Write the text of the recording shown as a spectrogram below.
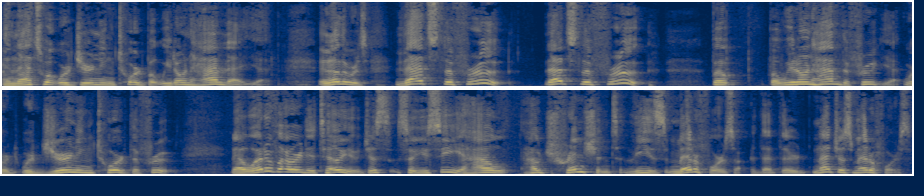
And that's what we're journeying toward, but we don't have that yet. In other words, that's the fruit. That's the fruit. But but we don't have the fruit yet. We're we're journeying toward the fruit. Now, what if I were to tell you, just so you see how how trenchant these metaphors are, that they're not just metaphors,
